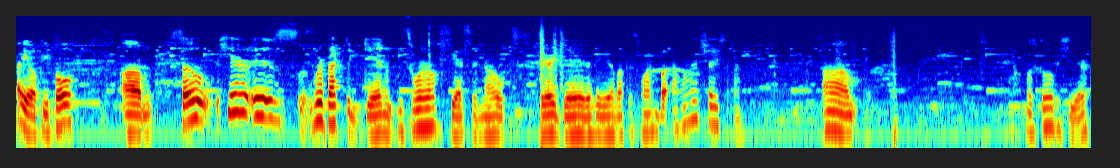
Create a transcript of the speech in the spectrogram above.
Hiyo people. Um, so here is we're back again this world. Yes, I know. very did a video about this one, but I want to show you something. Um, let's go over here.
